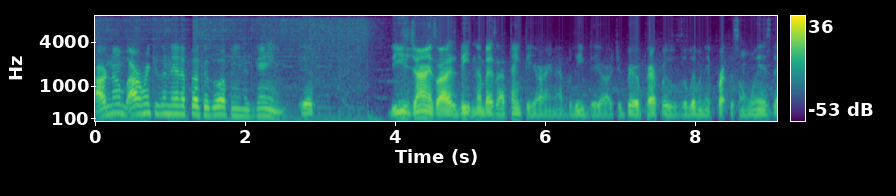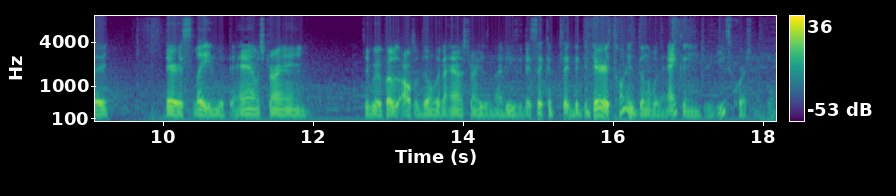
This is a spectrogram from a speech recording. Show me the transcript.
Our number, our rankings in the NFL could go up in this game if these Giants are as beaten up as I think they are, and I believe they are. Jabril Peppers was eliminated practice on Wednesday. Darius Slayton with the hamstring. Jabril Peppers also dealing with a hamstring. It's not easy. They said the Toney's dealing with an ankle injury. He's questionable.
